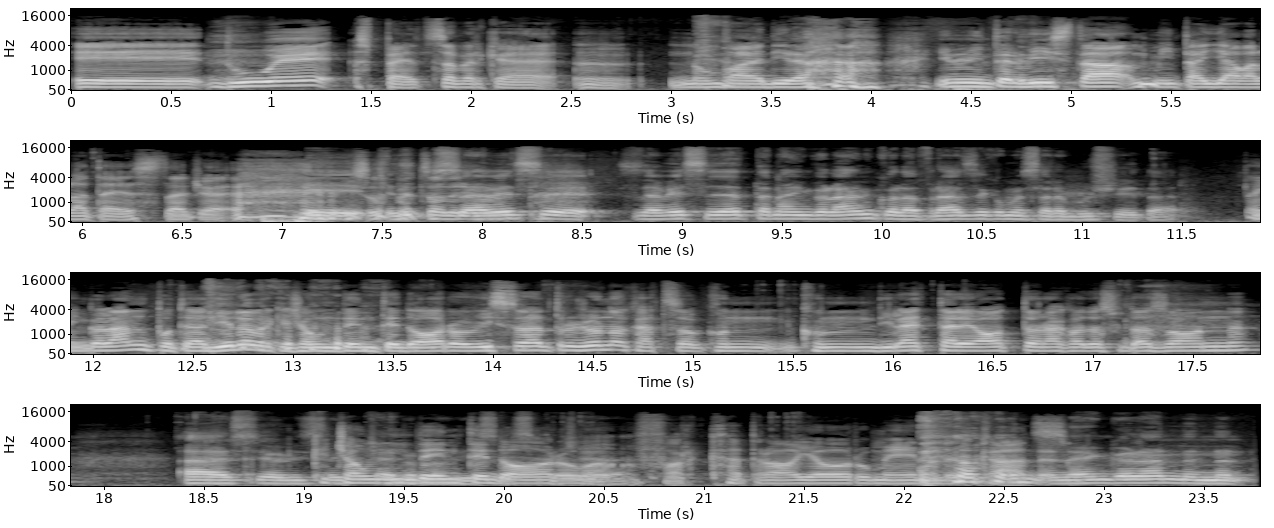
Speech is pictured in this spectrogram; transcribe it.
e due spezza perché eh, non vai a dire in un'intervista mi tagliava la testa, cioè E se avesse, se avesse detto Nangolan con la frase come sarebbe uscita? Nangolan poteva dirlo perché c'ha un dente d'oro. Ho visto l'altro giorno, cazzo, con, con Diletta alle 8 una cosa su Dazon Ah sì, ho visto che c'ha cioè, un dente d'oro. Ma porca troia, o rumeno del cazzo. Nangolan non-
